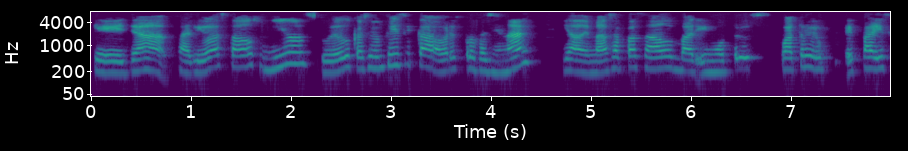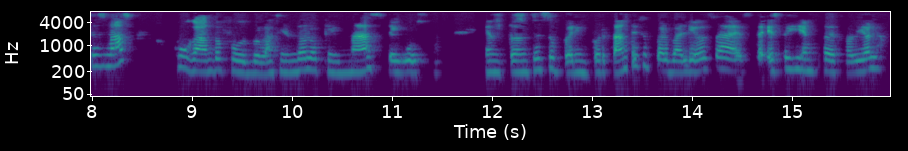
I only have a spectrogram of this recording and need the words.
Que ella salió a Estados Unidos, estudió educación física, ahora es profesional y además ha pasado en otros cuatro eh, países más jugando fútbol, haciendo lo que más le gusta. Entonces, súper importante y súper valiosa este, este ejemplo de Fabiola.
